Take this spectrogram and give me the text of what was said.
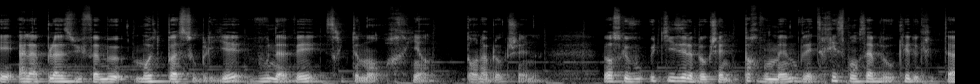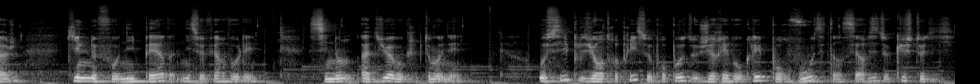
Et à la place du fameux mot de passe oublié, vous n'avez strictement rien dans la blockchain. Lorsque vous utilisez la blockchain par vous-même, vous êtes responsable de vos clés de cryptage qu'il ne faut ni perdre ni se faire voler. Sinon, adieu à vos crypto-monnaies. Aussi, plusieurs entreprises se proposent de gérer vos clés pour vous, c'est un service de custody.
